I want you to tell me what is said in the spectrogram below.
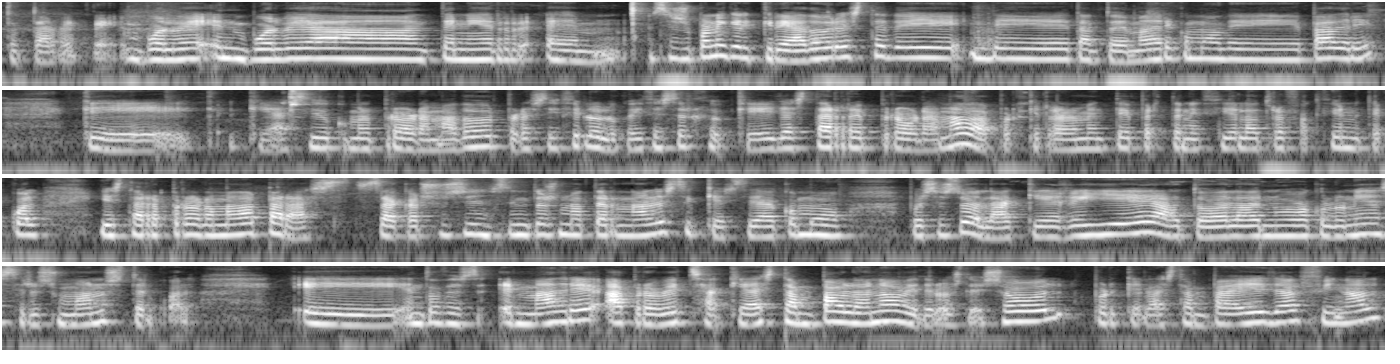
totalmente. Vuelve, vuelve a tener. em, se supone que el creador este de, de tanto de madre como de padre, que, que ha sido como el programador, por así decirlo, lo que dice Sergio, que ella está reprogramada, porque realmente pertenecía a la otra facción y tal cual, y está reprogramada para sacar sus instintos maternales y que sea como, pues eso, la que guíe a toda la nueva colonia de seres humanos y tal cual. Eh, entonces, en madre aprovecha que ha estampado la nave de los de Sol, porque la estampa ella al final,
